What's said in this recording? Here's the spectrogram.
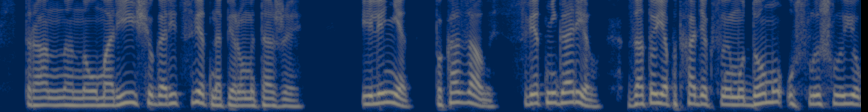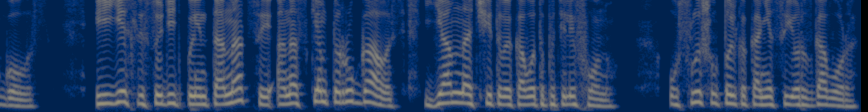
Странно, но у Марии еще горит свет на первом этаже. Или нет, показалось, свет не горел, зато я, подходя к своему дому, услышал ее голос. И если судить по интонации, она с кем-то ругалась, явно отчитывая кого-то по телефону. Услышал только конец ее разговора.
